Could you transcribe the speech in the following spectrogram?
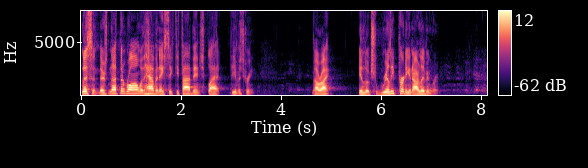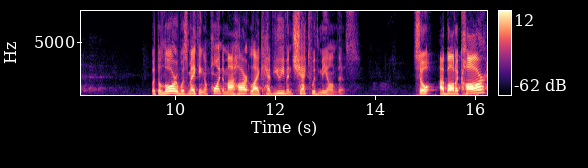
Listen, there's nothing wrong with having a 65 inch flat TV screen. All right? It looks really pretty in our living room. But the Lord was making a point in my heart like, have you even checked with me on this? So I bought a car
